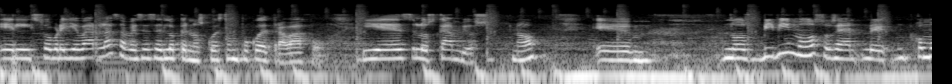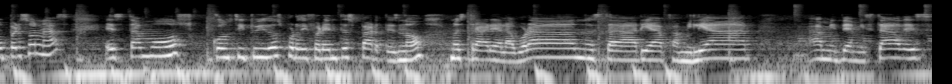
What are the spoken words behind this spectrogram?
el sobrellevarlas a veces es lo que nos cuesta un poco de trabajo y es los cambios, ¿no? Em, nos vivimos, o sea, como personas estamos constituidos por diferentes partes, ¿no? Nuestra área laboral, nuestra área familiar, de amistades,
